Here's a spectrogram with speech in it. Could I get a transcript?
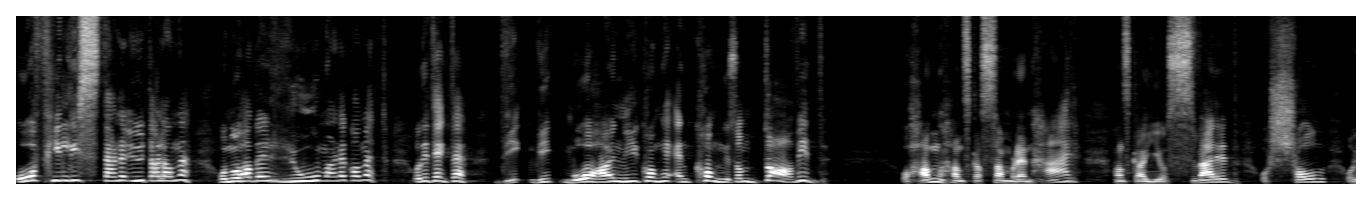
og filisterne ut av landet. Og nå hadde romerne kommet. Og de tenkte vi, vi må ha en ny konge, en konge som David. Og han, han skal samle en hær, han skal gi oss sverd og skjold og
